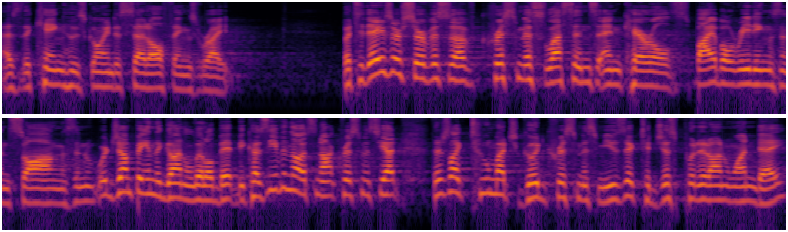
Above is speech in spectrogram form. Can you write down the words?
as the king who's going to set all things right. But today's our service of Christmas lessons and carols, Bible readings and songs. And we're jumping in the gun a little bit because even though it's not Christmas yet, there's like too much good Christmas music to just put it on one day.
